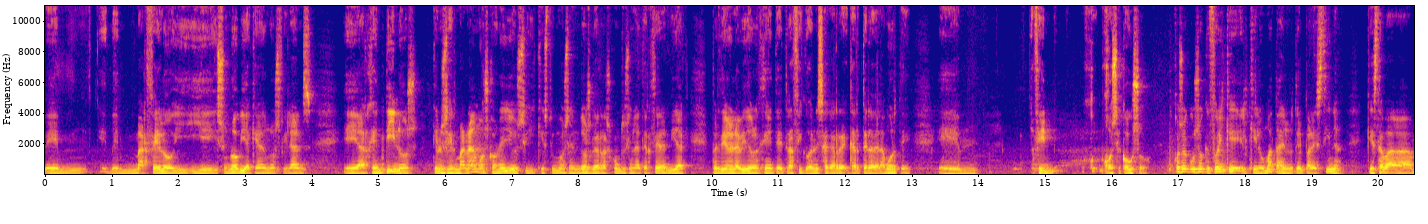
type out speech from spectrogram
eh, Marcelo y, y, su novia, que eran unos freelance argentinos, que nos hermanamos con ellos y que estuvimos en dos guerras juntos y en la tercera, en Irak, perdieron la vida en un accidente de tráfico, en esa cartera de la muerte. Eh, en fin, José Couso. José Couso que fue el que, el que lo mata en el Hotel Palestina, que estaba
